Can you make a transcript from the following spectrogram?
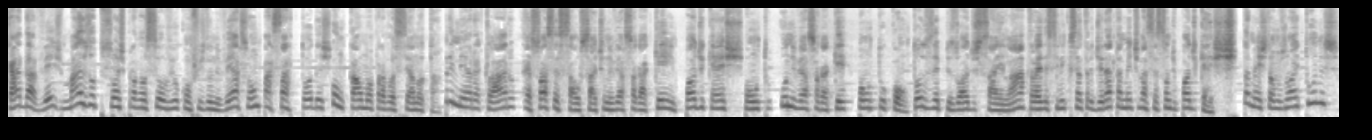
cada vez mais opções para você ouvir o Confins do Universo. Vamos passar todas com calma para você anotar. Primeiro, é claro, é só acessar o site Universo HQ em podcast.universohq.com. Todos os episódios saem lá. Através desse link você entra diretamente na seção de podcasts. Também estamos no iTunes.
